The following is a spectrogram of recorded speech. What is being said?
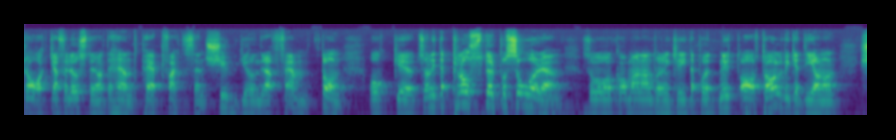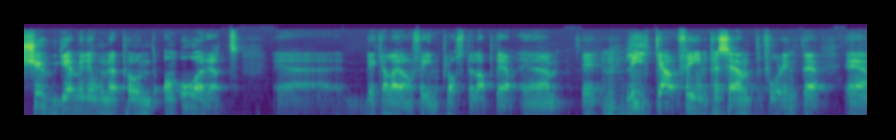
raka förluster. Det har inte hänt Pep faktiskt sedan 2015. Och som lite plåster på såren så kommer han antagligen krita på ett nytt avtal, vilket ger honom 20 miljoner pund om året. Eh, det kallar jag en fin plåsterlapp det. Eh, eh, mm. Lika fin present får inte eh,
